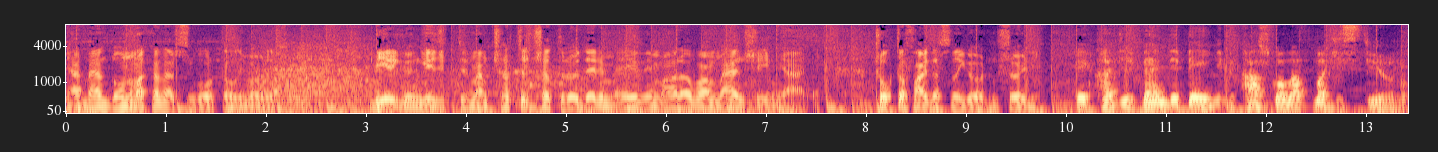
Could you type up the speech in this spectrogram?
Yani ben donuma kadar sigortalıyım öyle söyleyeyim. Bir gün geciktirmem çatır çatır öderim evim, arabam, her şeyim yani. Çok da faydasını gördüm söyleyeyim. E Kadir ben de beynimi kaskolatmak istiyorum.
